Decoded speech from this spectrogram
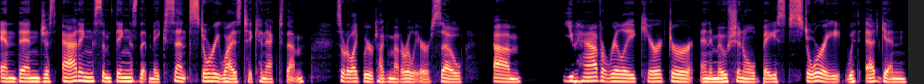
and then just adding some things that make sense story wise to connect them. Sort of like we were talking about earlier. So, um, you have a really character and emotional based story with Edgin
